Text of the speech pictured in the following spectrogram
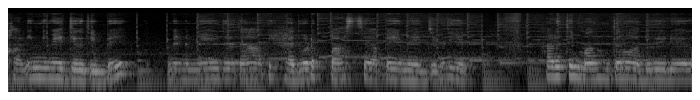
කලින් ඉමේජ්ජක තිබ්බේ. මෙන්න මේ විදිරත අපි හැදුවට පස්සේ අපේ ඉමේජ්ජක තියෙන හරිති මංහිතන අද වීඩියක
